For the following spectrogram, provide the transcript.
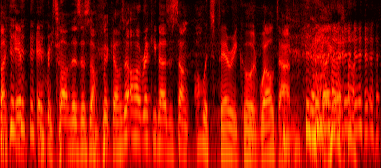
like ev- every time there's a song that comes. Oh, I recognise the song. Oh, it's very good. Well done. Like,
